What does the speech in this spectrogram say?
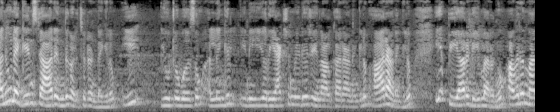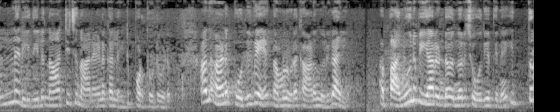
അനുവിന് അഗെയിൻസ്റ്റ് ആരെന്ത് കളിച്ചിട്ടുണ്ടെങ്കിലും ഈ യൂട്യൂബേഴ്സും അല്ലെങ്കിൽ ഇനി ഈ റിയാക്ഷൻ വീഡിയോ ചെയ്യുന്ന ആൾക്കാരാണെങ്കിലും ആരാണെങ്കിലും ഈ പി ആർ ടീം ഇറങ്ങും. അവരെ നല്ല രീതിയിൽ നാറ്റിച്ച് നാരായണക്കല്ലായിട്ട് പുറത്തോട്ട് വിടും. അതാണ് പൊതുവേ നമ്മളിവിടെ കാണുന്ന ഒരു കാര്യം. അപ്പൊ അനുവിന് പി ആർ ഉണ്ടോ എന്നൊരു ചോദ്യത്തിന് ഇത്ര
